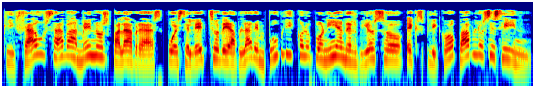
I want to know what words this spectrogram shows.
Quizá usaba menos palabras, pues el hecho de hablar en público lo ponía nervioso, explicó Pablo Sesín.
